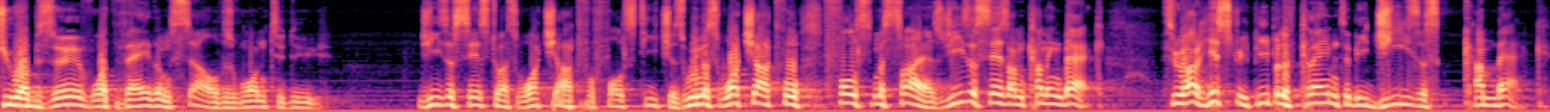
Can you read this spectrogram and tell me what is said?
to observe what they themselves want to do. Jesus says to us, Watch out for false teachers. We must watch out for false messiahs. Jesus says, I'm coming back. Throughout history, people have claimed to be Jesus come back.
